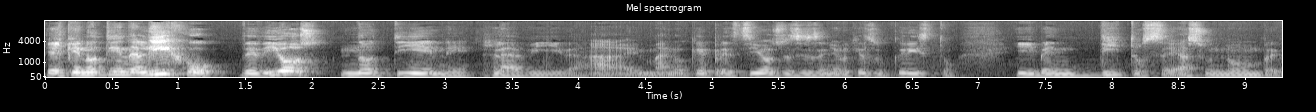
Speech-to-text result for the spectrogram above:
El que no tiene al Hijo de Dios, no tiene la vida. Ay, hermano, qué precioso es el Señor Jesucristo y bendito sea su nombre.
